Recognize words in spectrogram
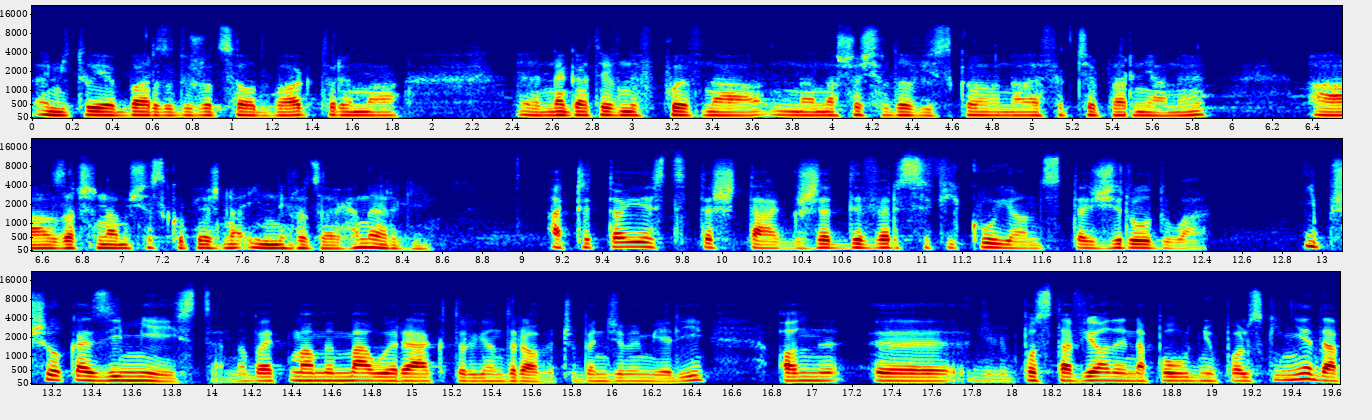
emituje bardzo dużo CO2, który ma e, negatywny wpływ na, na nasze środowisko, na efekt cieplarniany, a zaczynamy się skupiać na innych rodzajach energii. A czy to jest też tak, że dywersyfikując te źródła, i przy okazji miejsca. No bo jak mamy mały reaktor jądrowy, czy będziemy mieli, on y, wiem, postawiony na południu Polski nie da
